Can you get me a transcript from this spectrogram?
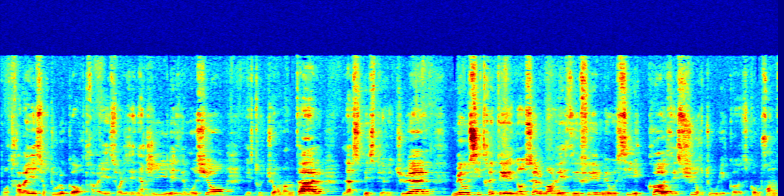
pour travailler sur tout le corps, travailler sur les énergies, les émotions, les structures mentales, l'aspect spirituel, mais aussi traiter non seulement les effets, mais aussi les causes et surtout les causes, comprendre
